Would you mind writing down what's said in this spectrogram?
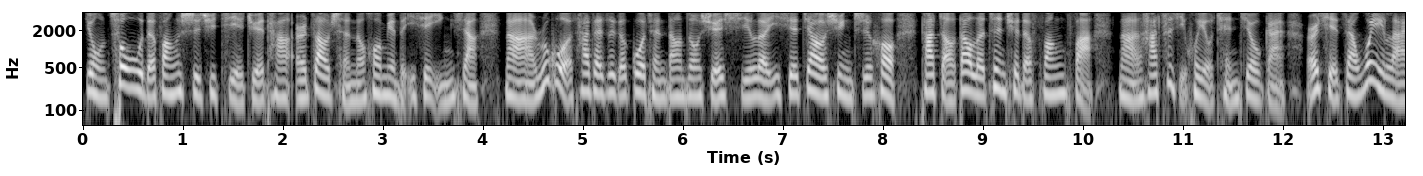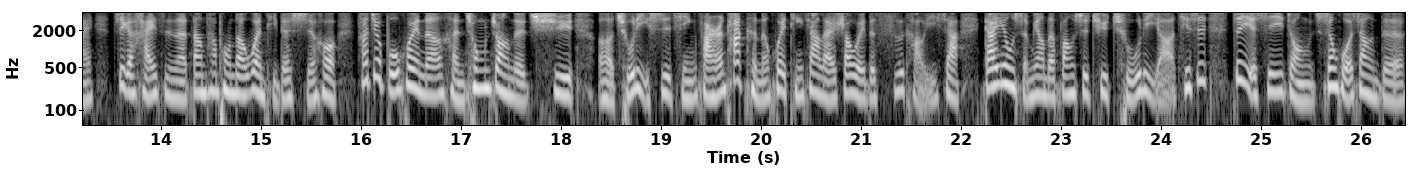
用错误的方式去解决它，而造成了后面的一些影响。那如果他在这个过程当中学习了一些教训之后，他找到了正确的方法，那他自己会有成就感，而且在未来这个孩子呢，当他碰到问题的时候，他就不会呢很冲撞的去呃处理事情，反而。他可能会停下来，稍微的思考一下，该用什么样的方式去处理啊？其实这也是一种生活上的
